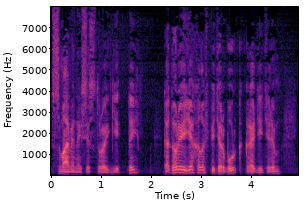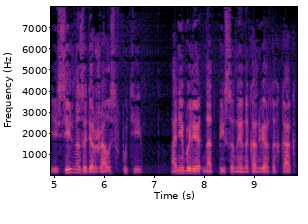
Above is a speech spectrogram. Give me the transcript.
с маминой сестрой Гиттой, которая ехала в Петербург к родителям и сильно задержалась в пути. Они были надписаны на конвертах как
